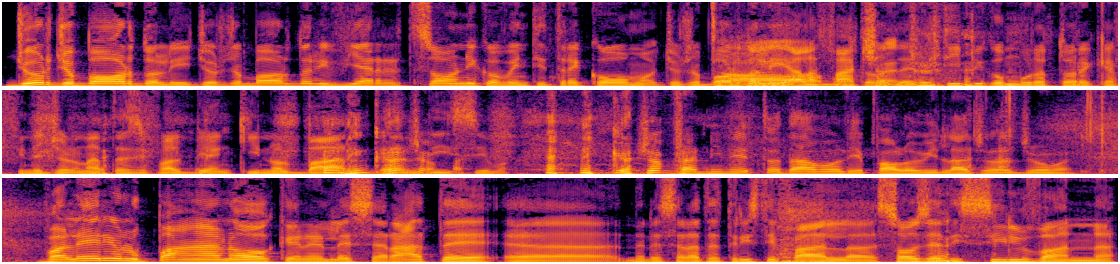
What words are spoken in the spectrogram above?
Giorgio Bordoli, Giorgio Bordoli, via Rezzonico 23 Como. Giorgio Bordoli No, ha la faccia bello. del tipico muratore che a fine giornata si fa il bianchino al bar, grandissimo. incrocio fra Ninetto Davoli e Paolo Villaggio da giovane. Valerio Lupano che nelle serate, eh, nelle serate tristi fa il sosia di Silvan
